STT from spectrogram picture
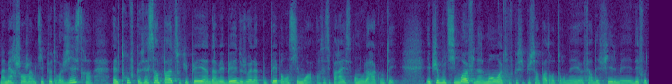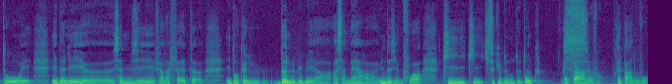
Ma mère change un petit peu de registre. Elle trouve que c'est sympa de s'occuper d'un bébé, de jouer à la poupée pendant six mois. Alors ça c'est pareil, on nous l'a raconté. Et puis au bout de six mois, finalement, elle trouve que c'est plus sympa de retourner euh, faire des films et des photos et, d'aller euh, s'amuser et faire la fête. Et donc elle donne le bébé à, sa mère euh, une deuxième fois, qui, qui s'occupe de nous deux. Donc elle part à nouveau. Elle part à nouveau.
